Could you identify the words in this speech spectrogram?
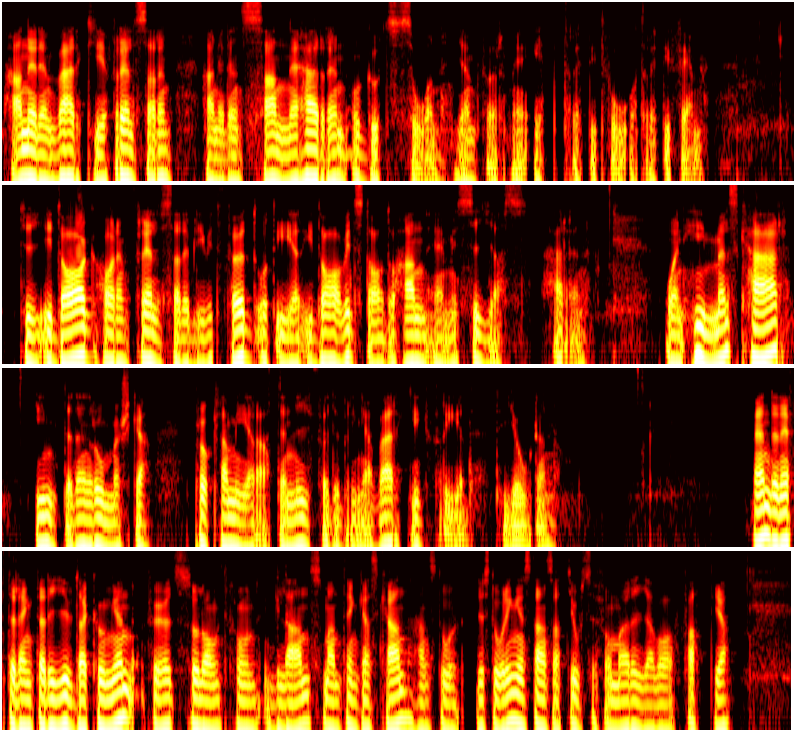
Han är den verkliga frälsaren, han är den sanne Herren och Guds son, jämför med 1.32 och 35. Ty idag har en frälsare blivit född åt er i Davids stad och han är Messias, Herren. Och en himmelsk här, inte den romerska, proklamera att den nyfödde bringar verklig fred till jorden. Men den efterlängtade judakungen föds så långt från glans man tänkas kan. Han står, det står ingenstans att Josef och Maria var fattiga.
